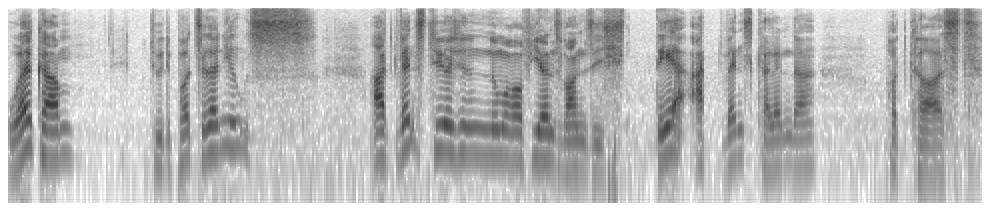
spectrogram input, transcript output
Welcome to the Potsdamer News. Adventstürchen Nummer 24. Der Adventskalender Podcast.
